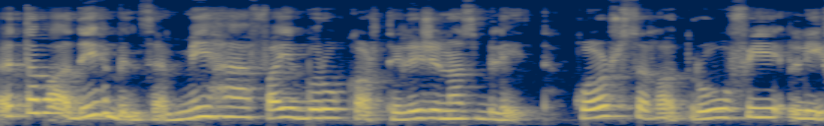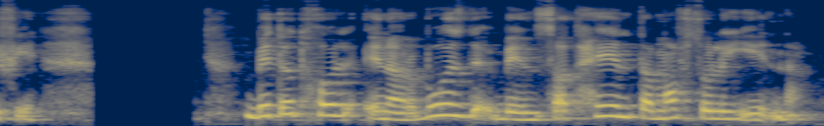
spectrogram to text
الطبقة دي بنسميها cartilaginous plate قرص غضروفي ليفي بتدخل interposed بين سطحين تمفصليين.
